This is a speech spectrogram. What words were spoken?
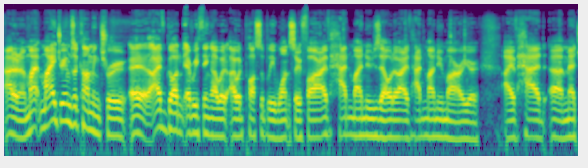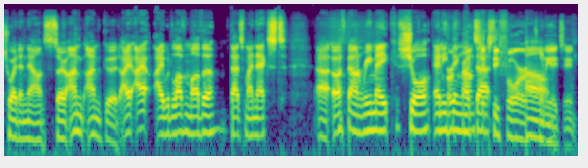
I don't know. My, my dreams are coming true. Uh, I've gotten everything I would I would possibly want so far. I've had my new Zelda. I've had my new Mario. I've had uh, Metroid announced. So I'm I'm good. I, I I would love Mother. That's my next uh, Earthbound remake. Sure, anything Earthbound like that. Um, 64, 2018.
